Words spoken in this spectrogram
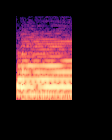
Bye.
